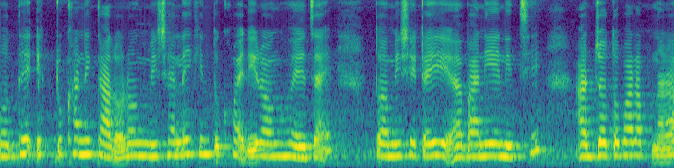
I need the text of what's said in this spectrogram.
মধ্যে একটুখানি কালো রং মিশালেই কিন্তু খয়েরি রং হয়ে যায়। তো আমি সেটাই বানিয়ে নিচ্ছি। আর যতবার আপনারা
